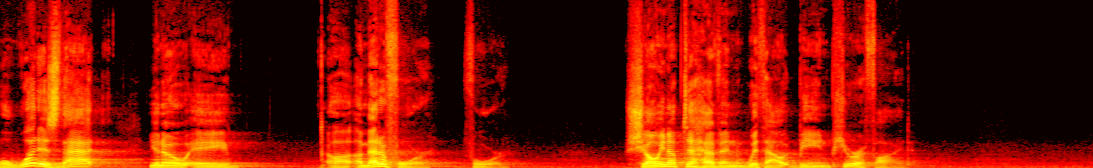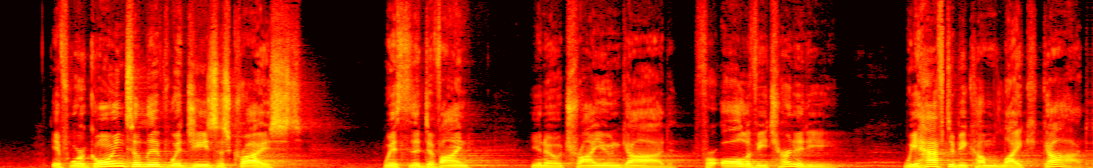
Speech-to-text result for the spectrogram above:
Well, what is that, you know, a, uh, a metaphor for? Showing up to heaven without being purified. If we're going to live with Jesus Christ, with the divine, you know, triune God for all of eternity, we have to become like God.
